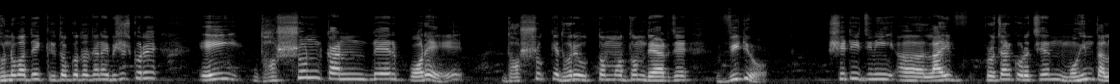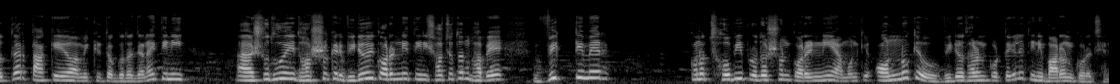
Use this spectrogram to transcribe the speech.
ধন্যবাদ দিয়ে কৃতজ্ঞতা জানাই। বিশেষ করে এই ধর্ষণ কাণ্ডের পরে ধর্ষককে ধরে উত্তম মধ্যম দেওয়ার যে ভিডিও, সেটি যিনি লাইভ প্রচার করেছেন মহিন তালুকদার, তাকেও আমি কৃতজ্ঞতা জানাই। তিনি শুধু এই ধর্ষকের ভিডিওই করেননি, তিনি সচেতনভাবে ভিকটিমের কোনো ছবি প্রদর্শন করেননি, এমনকি অন্যকেও ভিডিও ধারণ করতে গেলে তিনি বারণ করেছেন।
